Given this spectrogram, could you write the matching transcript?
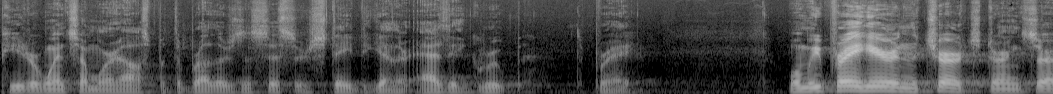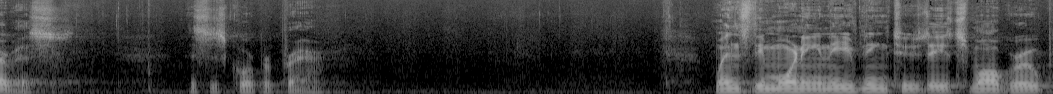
Peter went somewhere else, but the brothers and sisters stayed together as a group to pray. When we pray here in the church during service, this is corporate prayer. Wednesday morning and evening, Tuesday, small group,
